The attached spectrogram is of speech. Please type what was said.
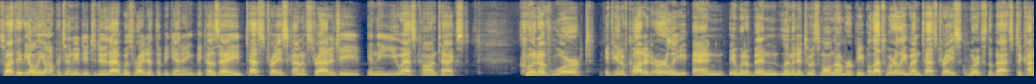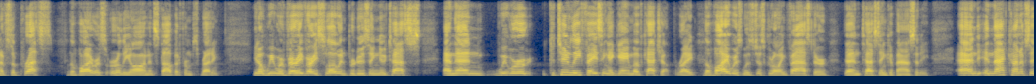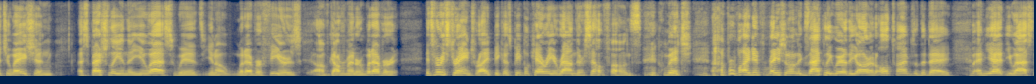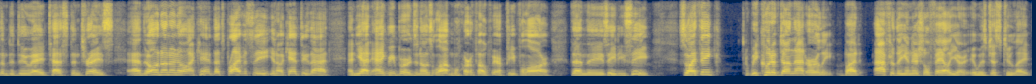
So I think the only opportunity to do that was right at the beginning because a test trace kind of strategy in the US context could have worked if you'd have caught it early and it would have been limited to a small number of people. That's really when test trace works the best to kind of suppress the virus early on and stop it from spreading. You know, we were very, very slow in producing new tests. And then we were continually facing a game of catch up, right? The virus was just growing faster than testing capacity. And in that kind of situation, especially in the US with, you know, whatever fears of government or whatever, it's very strange, right? Because people carry around their cell phones, which uh, provide information on exactly where they are at all times of the day. And yet you ask them to do a test and trace, and oh, no, no, no, I can't. That's privacy. You know, I can't do that. And yet Angry Birds knows a lot more about where people are than the CDC. So I think we could have done that early, but after the initial failure, it was just too late.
